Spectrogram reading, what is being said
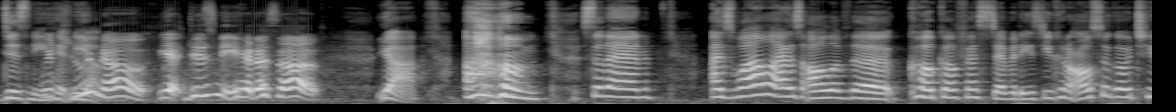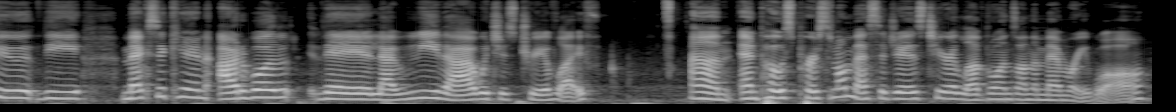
Disney Which hit me you up. know, yeah, Disney hit us up. Yeah. Um, so then, as well as all of the Coco festivities, you can also go to the Mexican Árbol de la Vida, which is Tree of Life, um, and post personal messages to your loved ones on the memory wall.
